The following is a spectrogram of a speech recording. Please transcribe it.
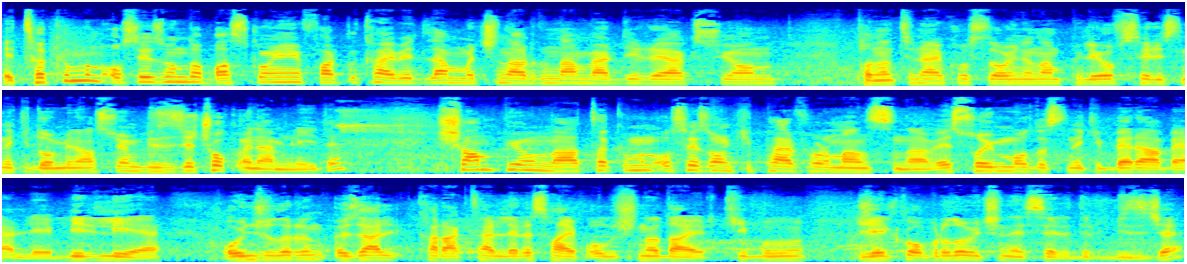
E, takımın o sezonda Baskonya'ya farklı kaybedilen maçın ardından verdiği reaksiyon, Panathinaikos'la oynanan playoff serisindeki dominasyon bizce çok önemliydi. Şampiyonluğa, takımın o sezonki performansına ve soyunma odasındaki beraberliğe, birliğe, oyuncuların özel karakterlere sahip oluşuna dair ki bu Jelko Obradovic'in eseridir bizce.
